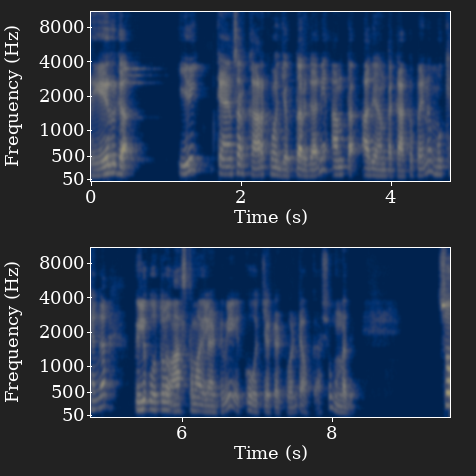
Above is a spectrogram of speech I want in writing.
రేర్గా ఇది క్యాన్సర్ కారకం అని చెప్తారు కానీ అంత అది అంత కాకపోయినా ముఖ్యంగా పిల్లికూతులు ఆస్తమా ఇలాంటివి ఎక్కువ వచ్చేటటువంటి అవకాశం ఉన్నది. సో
